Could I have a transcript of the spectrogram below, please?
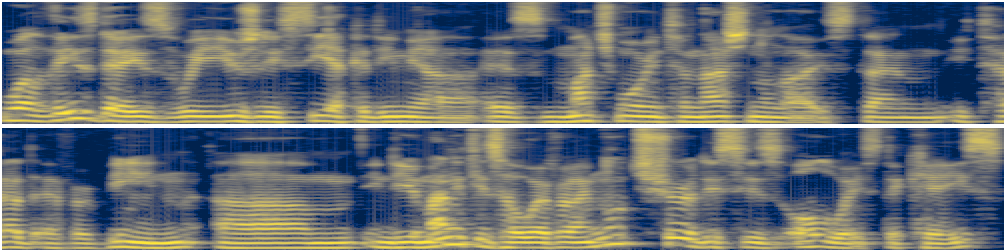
Well, these days we usually see academia as much more internationalized than it had ever been. Um, in the humanities, however, I'm not sure this is always the case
